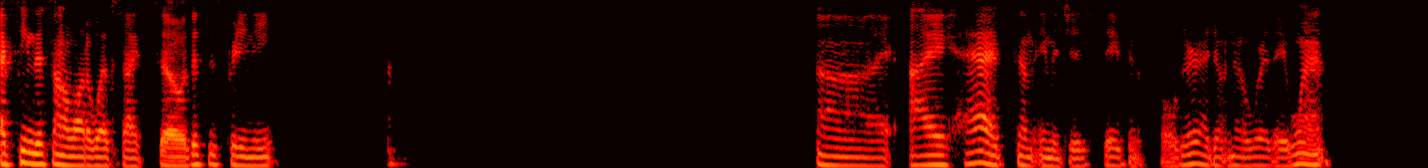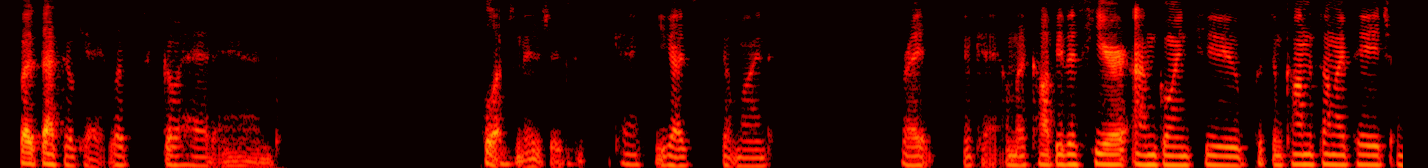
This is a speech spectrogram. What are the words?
I've seen this on a lot of websites, so this is pretty neat. Uh, I had some images saved in a folder. I don't know where they went, but that's okay. Let's go ahead and pull up some images. Okay, you guys don't mind, right? Okay, I'm going to copy this here. I'm going to put some comments on my page. I'm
